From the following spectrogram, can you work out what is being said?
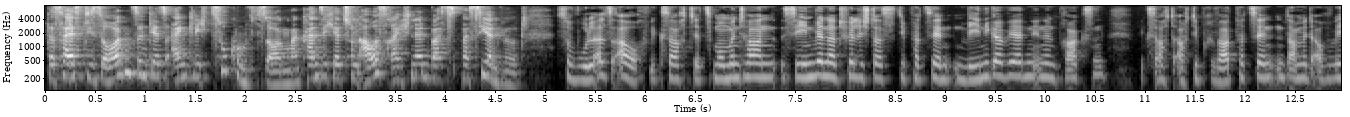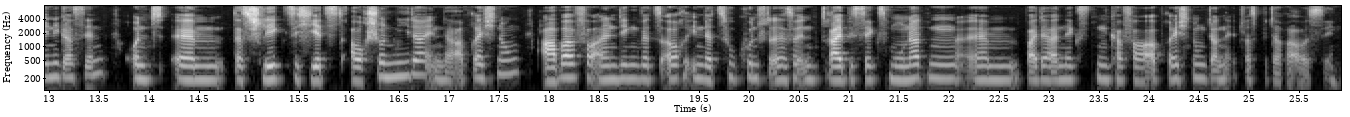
Das heißt, die Sorgen sind jetzt eigentlich Zukunftssorgen. Man kann sich jetzt schon ausrechnen, was passieren wird. Sowohl als auch. Wie gesagt, jetzt momentan sehen wir natürlich, dass die Patienten weniger werden in den Praxen. Wie gesagt, auch die Privatpatienten damit auch weniger sind. Und ähm, das schlägt sich jetzt auch schon nieder in der Abrechnung. Aber vor allen Dingen wird es auch in der Zukunft, also in drei bis sechs Monaten ähm, bei der nächsten KV-Abrechnung dann etwas bitterer aussehen.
